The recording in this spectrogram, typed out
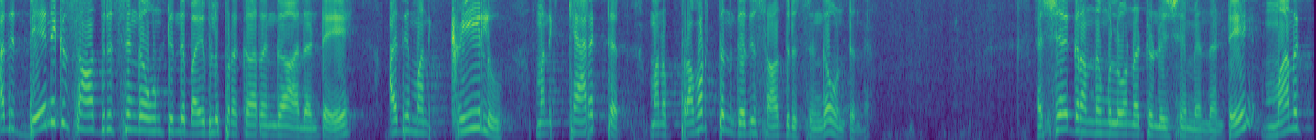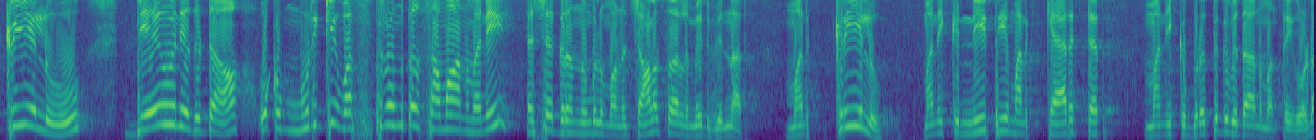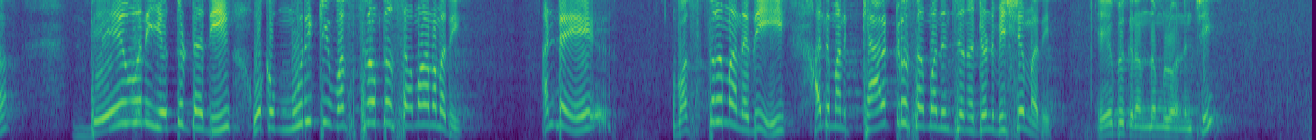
అది దేనికి సాదృశ్యంగా ఉంటుంది బైబిల్ ప్రకారంగా అని అంటే అది మన క్రియలు మన క్యారెక్టర్ మన ప్రవర్తనకు అది సాదృశ్యంగా ఉంటుంది. యశయ గ్రంథంలో ఉన్నటువంటి విషయం ఏంటంటే మన క్రియలు దేవుని ఎదుట ఒక మురికి వస్త్రంతో సమానమని యశయ గ్రంథంలో మనం చాలాసార్లు మీరు విన్నారు. మన క్రియలు మనకి నీతి మన క్యారెక్టర్ మనకి బ్రతుకు విధానం అంతా కూడా దేవుని ఎదుటది ఒక మురికి వస్త్రంతో సమానం అది. అంటే వస్త్రం అనేది అది మన క్యారెక్టర్ సంబంధించినటువంటి విషయం అది. ఏబు గ్రంథంలో నుంచి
